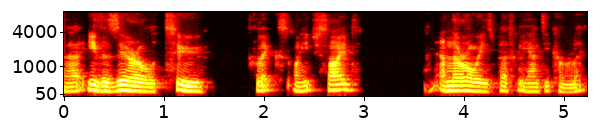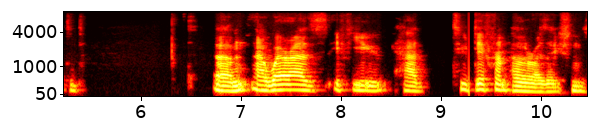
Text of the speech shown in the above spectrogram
uh, either zero or two clicks on each side, and they're always perfectly anti-correlated. Um, now, whereas if you had two different polarizations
